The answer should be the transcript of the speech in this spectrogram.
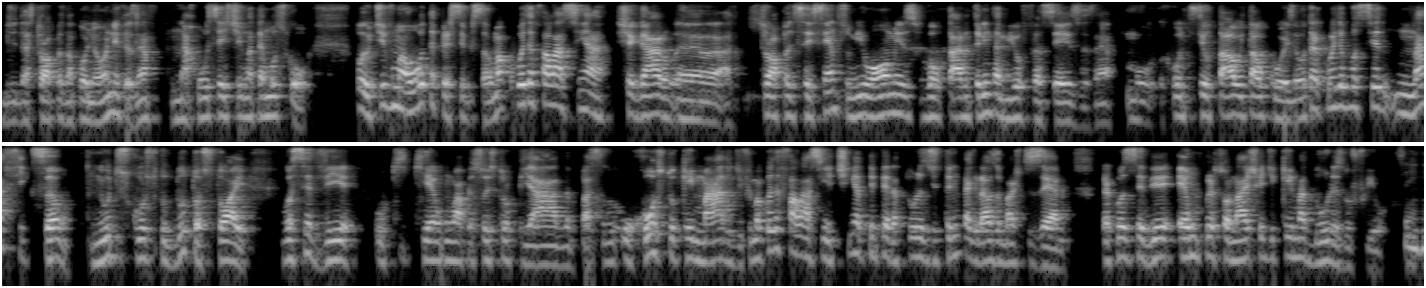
de, das tropas napoleônicas né, na Rússia e chegam até Moscou. Pô, eu tive uma outra percepção. Uma coisa é falar assim, ah, chegaram é, as tropas de 600 mil homens, voltaram 30 mil franceses, né? Aconteceu tal e tal coisa. Outra coisa é você, na ficção, no discurso do Tolstói, você vê o que, que, é uma pessoa estropiada, passando o rosto queimado de filme. Uma coisa é falar assim, tinha temperaturas de 30 graus abaixo de zero. Outra coisa você vê é um personagem cheio de queimaduras no frio, Sim.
